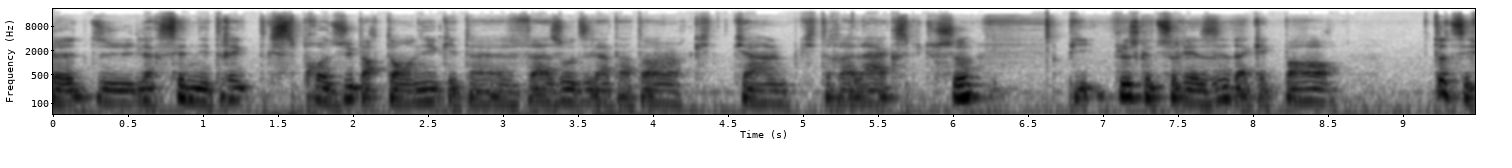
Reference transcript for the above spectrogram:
As de l'oxyde nitrique qui se produit par ton nez, qui est un vasodilatateur qui te calme, qui te relaxe, puis tout ça. Puis plus que tu résides à quelque part, tous ces,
